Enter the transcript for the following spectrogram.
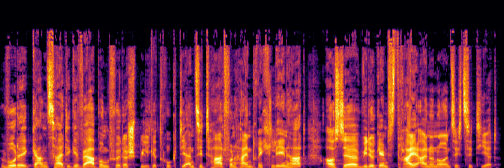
wurde ganzseitige Werbung für das Spiel gedruckt, die ein Zitat von Heinrich Lehnhardt aus der Videogames 391 zitiert.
